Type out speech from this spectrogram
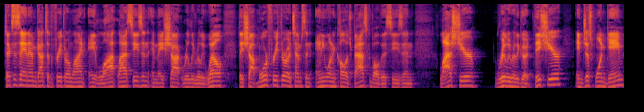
Texas A&M got to the free throw line a lot last season and they shot really really well. They shot more free throw attempts than anyone in college basketball this season. Last year, really really good. This year in just one game,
